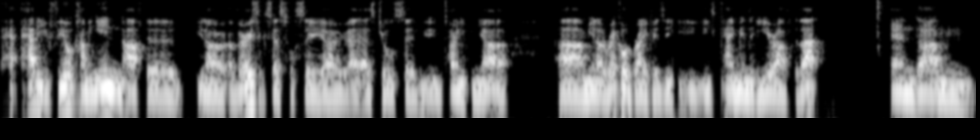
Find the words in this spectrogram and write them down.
"How do you feel coming in after you know a very successful CEO, as Jules said, in Tony Pignata? Um, you know, record breakers. He, he came in the year after that, and um,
